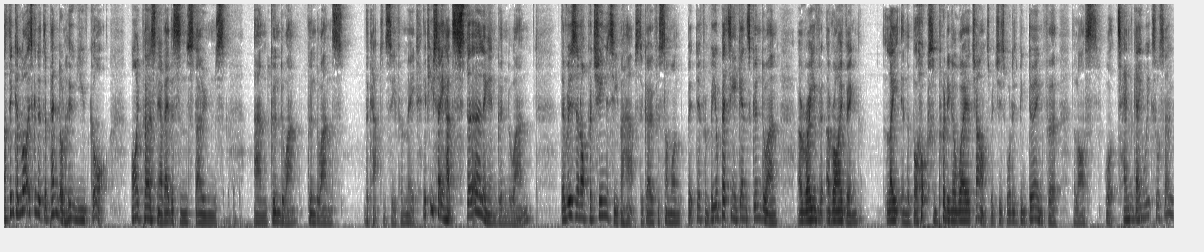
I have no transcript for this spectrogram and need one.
I think a lot is going to depend on who you've got. I personally have Ederson, Stones, and Gundogan. Gundogan's the captaincy for me. If you say had Sterling and Gundogan, there is an opportunity perhaps to go for someone a bit different. But you're betting against Gundogan arrive, arriving late in the box and putting away a chance, which is what he's been doing for the last what ten game weeks or so.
